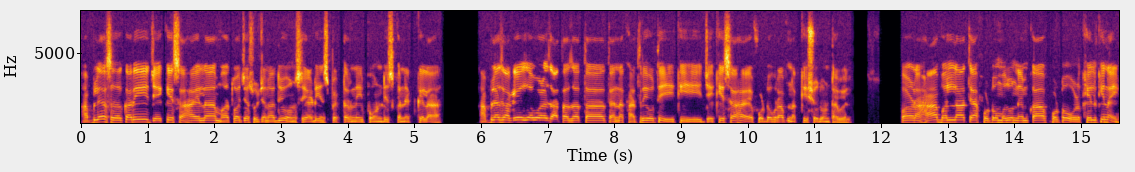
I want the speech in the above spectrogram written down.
आपल्या सहकारी जे के सहायला महत्त्वाच्या सूचना देऊन सीआयडी इन्स्पेक्टरनी फोन डिस्कनेक्ट केला. आपल्या जागेजवळ जाता जाता त्यांना खात्री होती की जे के आहे फोटोग्राफ नक्की शोधून ठेवेल. पण हा भल्ला त्या फोटोमधून नेमका फोटो ओळखेल की नाही?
